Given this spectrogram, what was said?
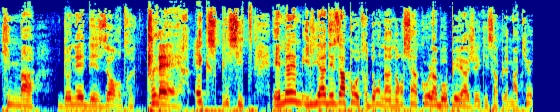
qui m'a donné des ordres clairs, explicites. Et même, il y a des apôtres, dont un ancien collabo péagé qui s'appelait Matthieu,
